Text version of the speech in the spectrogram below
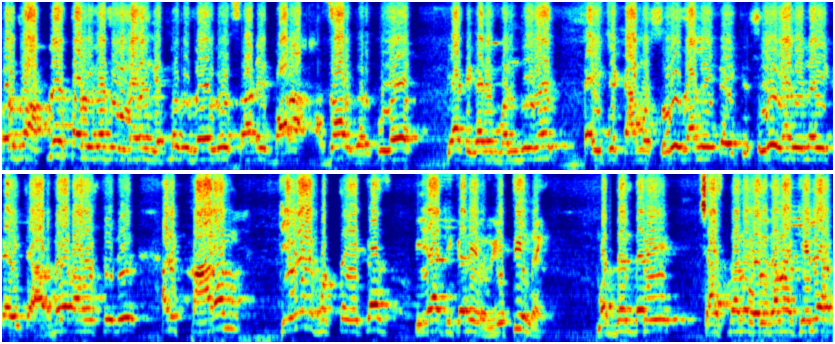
परंतु आपल्याच तालुक्याचं उदाहरण घेतलं तर जवळजवळ साडेबारा हजार घरकुलं या ठिकाणी मंजूर आहेत. काहीचे काम सुरू झाले काहीचे सुरू झाले नाही काहीचे अर्धवट अवस्थेत आहेत. आणि कारण केवळ फक्त एकच की या ठिकाणी रेती नाही. मध्यंतरी शासनानं वल्गना केल्या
